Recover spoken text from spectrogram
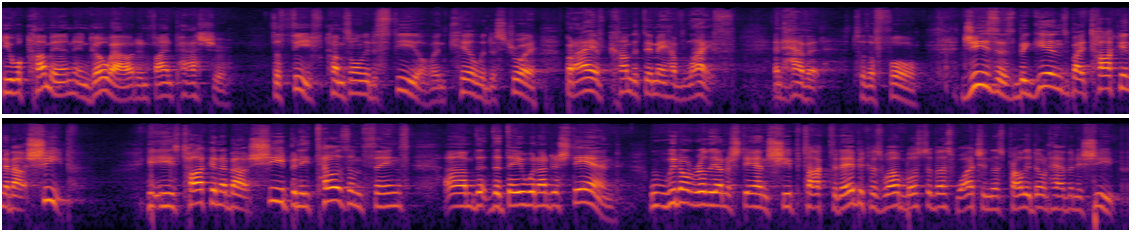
He will come in and go out and find pasture. The thief comes only to steal and kill and destroy, but I have come that they may have life and have it to the full. Jesus begins by talking about sheep. He's talking about sheep and he tells them things um, that, that they would understand. We don't really understand sheep talk today because, well, most of us watching this probably don't have any sheep.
